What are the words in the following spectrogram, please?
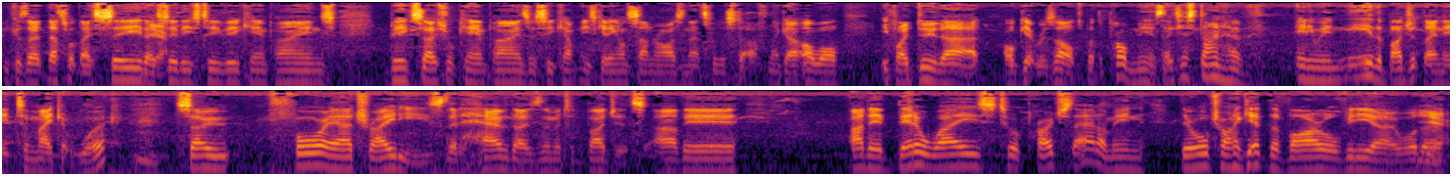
because that, that's what they see. They Yeah. see these TV campaigns, big social campaigns. They see companies getting on Sunrise and that sort of stuff, and they go, "Oh well, if I do that, I'll get results." But the problem is they just don't have anywhere near the budget they need to make it work. Hmm. So, for our tradies that have those limited budgets, are there are there better ways to approach that? I mean, they're all trying to get the viral video or the Yeah.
